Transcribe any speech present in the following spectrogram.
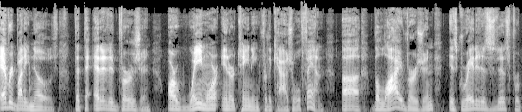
everybody knows that the edited version are way more entertaining for the casual fan. Uh, the live version, is great as it is for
